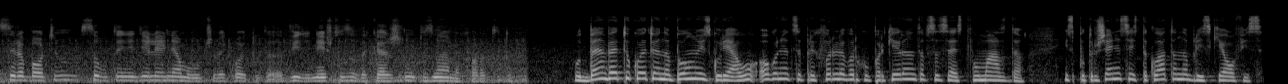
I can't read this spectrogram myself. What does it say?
си работим. Събота и неделя е нямало човек, който да види нещо, за да каже, не познаваме хората тук. От БМВ-то, което е напълно изгоряло, огънят се прехвърля върху паркираната в съседство Мазда. Изпотрошени са и стъклата на близкия офис.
